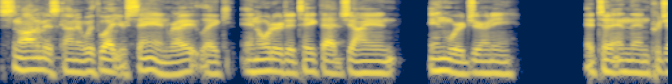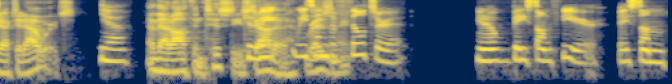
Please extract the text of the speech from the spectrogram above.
synonymous kind of with what you're saying, right? Like in order to take that giant inward journey and, to, and then project it outwards. Yeah. And that authenticity. Because gotta we, we tend to filter it you know based on fear based on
